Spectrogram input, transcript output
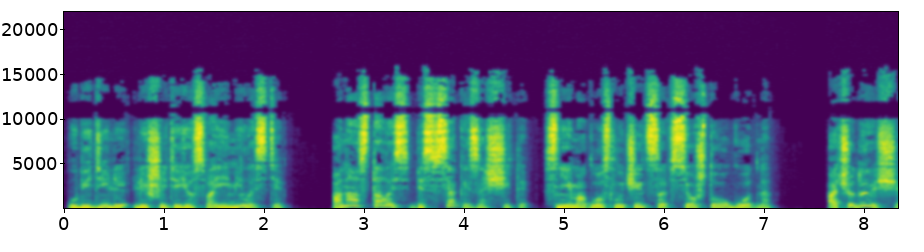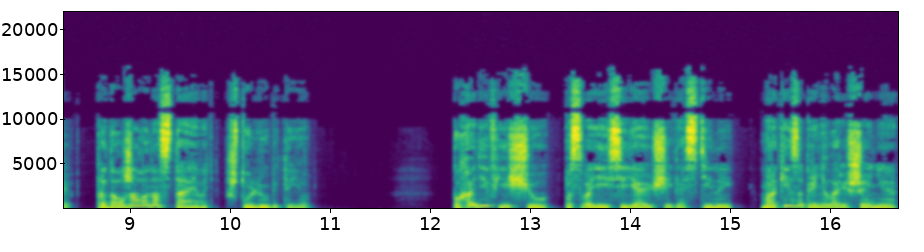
убедили лишить ее своей милости, она осталась без всякой защиты. С ней могло случиться все, что угодно, а чудовище продолжало настаивать, что любит ее. Походив еще по своей сияющей гостиной, маркиза приняла решение,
